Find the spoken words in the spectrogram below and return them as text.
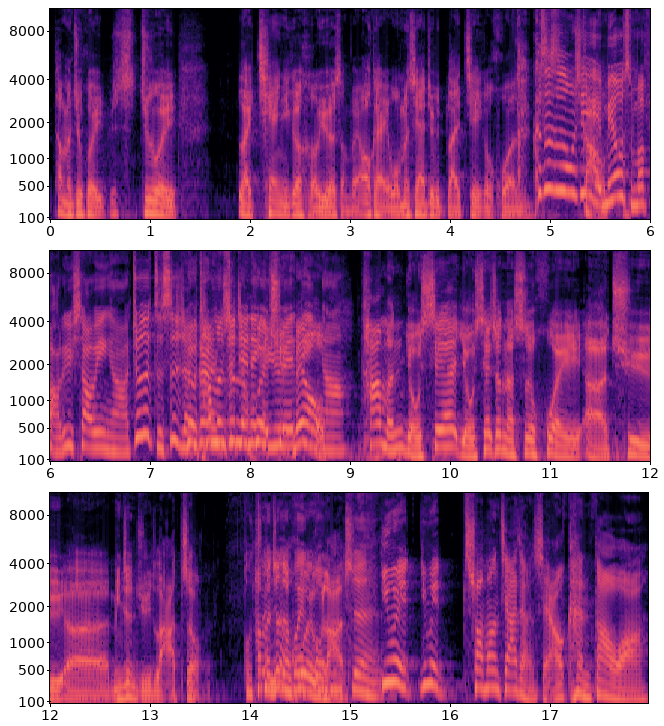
他们就会就会来签一个合约什么的，OK，我们现在就来结一个婚，可是这东东西也没有什么法律效应啊，就是只是，人跟人他们真的之间那个约会去没有定啊。，他们有些有些真的是会呃去呃民政局拿证，哦他们真的会拿证，因为因为双方家长想要看到啊，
